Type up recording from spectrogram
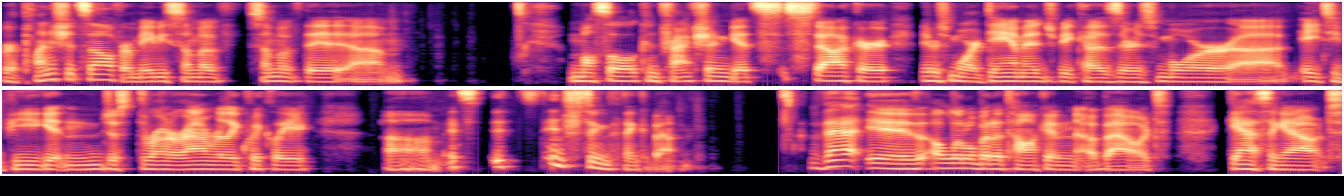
replenish itself or maybe some of some of the um, muscle contraction gets stuck or there's more damage because there's more uh, ATP getting just thrown around really quickly. Um, it's, it's interesting to think about. That is a little bit of talking about gassing out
